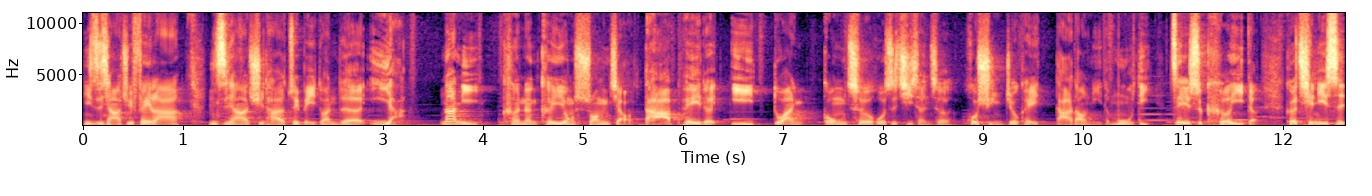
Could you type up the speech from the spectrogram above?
你只想要去费拉，你只想要去它的最北端的伊亚，那你可能可以用双脚搭配的一段公车或是计程车，或许你就可以达到你的目的，这也是可以的。可前提是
